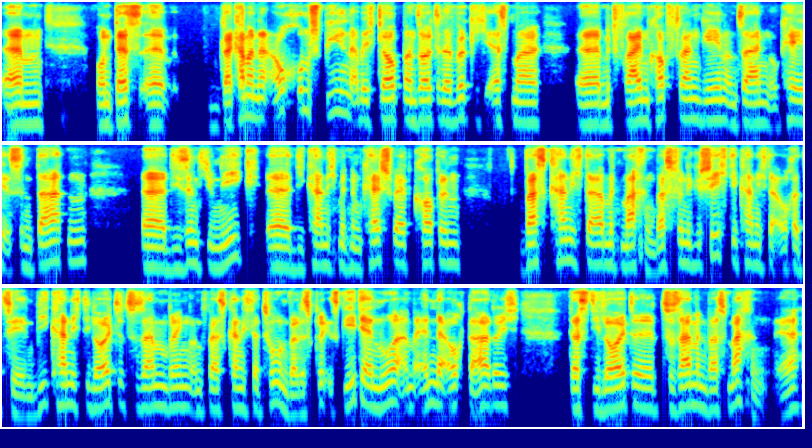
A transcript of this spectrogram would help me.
Ähm, und das äh, da kann man dann auch rumspielen, aber ich glaube, man sollte da wirklich erstmal äh, mit freiem Kopf dran gehen und sagen, okay, es sind Daten, äh, die sind unique, äh, die kann ich mit einem Cashwert koppeln. Was kann ich damit machen? Was für eine Geschichte kann ich da auch erzählen? Wie kann ich die Leute zusammenbringen und was kann ich da tun? Weil es, es geht ja nur am Ende auch dadurch, dass die Leute zusammen was machen. Ja?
